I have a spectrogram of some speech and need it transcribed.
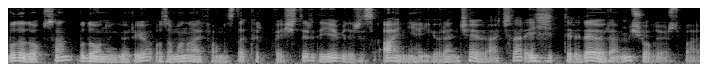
Bu da 90. Bu da onu görüyor. O zaman alfamız da 45'tir diyebiliriz. Aynı yayı gören çevre açılar eşittir de öğrenmiş oluyoruz bari.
